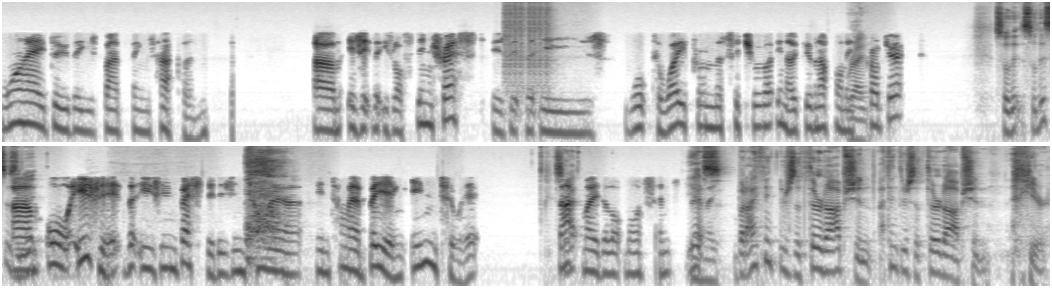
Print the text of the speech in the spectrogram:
why do these bad things happen? Um, is it that he's lost interest? Is it that he's walked away from the situation? You know, given up on his Right. project? So, th- so this is Um, or is it that he's invested his entire entire being into it? So That I- made a lot more sense to me. Yes, but I think there's a third option. I think there's a third option here,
